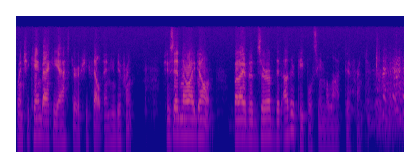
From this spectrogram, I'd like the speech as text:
When she came back, he asked her if she felt any different. She said, No, I don't, but I've observed that other people seem a lot different.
